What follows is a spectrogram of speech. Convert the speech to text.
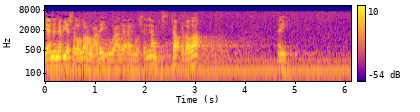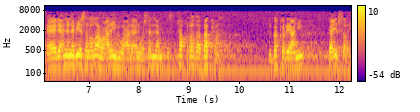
لأن النبي صلى الله عليه وعلى آله وسلم استقرض أي آه، لأن النبي صلى الله عليه وعلى آله وسلم استقرض بكرا. البكر يعني بعير صغير.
